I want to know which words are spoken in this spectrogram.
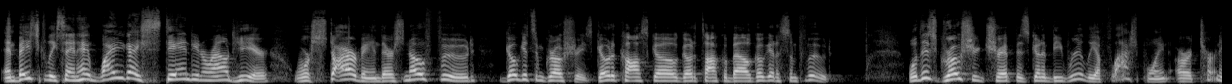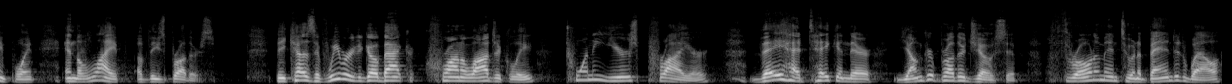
And basically saying, Hey, why are you guys standing around here? We're starving. There's no food. Go get some groceries. Go to Costco, go to Taco Bell, go get us some food. Well, this grocery trip is going to be really a flashpoint or a turning point in the life of these brothers. Because if we were to go back chronologically, 20 years prior, they had taken their younger brother Joseph, thrown him into an abandoned well,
